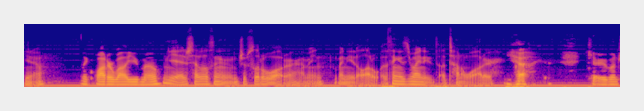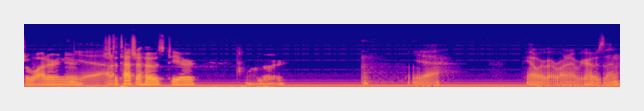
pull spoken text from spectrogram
You know, Like water while you mow. yeah, just have a little thing, just a little water. I mean, might need a lot of. The thing is, you might need a ton of water. Yeah. Carry a bunch of water in your. Yeah, Just attach a hose to your lawnmower. yeah. You gotta worry about running over your hose then.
